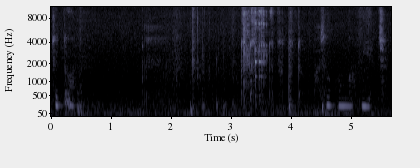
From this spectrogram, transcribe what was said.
ちょっとパソコンが見えちゃう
